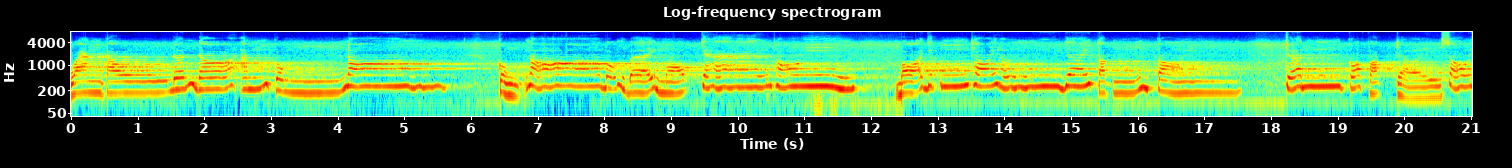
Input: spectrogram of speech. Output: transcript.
Hoàng cầu đến đó ấm cùng nó. Cùng nó bốn bể một cha thôi. Bỏ dứt thói hư với tật tội Trên có Phật trời soi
